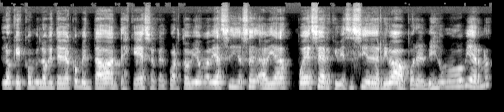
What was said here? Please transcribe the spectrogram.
lo que, te había comentado antes, que eso, que el cuarto avión había sido, había, puede ser que hubiese sido derribado por el mismo gobierno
